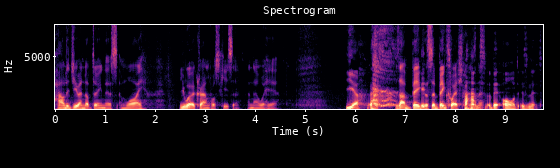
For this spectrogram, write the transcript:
how did you end up doing this and why? You were a Crown prosecutor and now we're here. Yeah, Is that big? that's a big question, Perhaps isn't it? a bit odd, isn't it?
